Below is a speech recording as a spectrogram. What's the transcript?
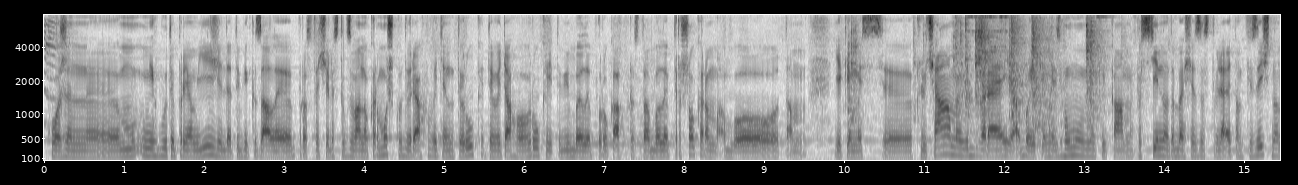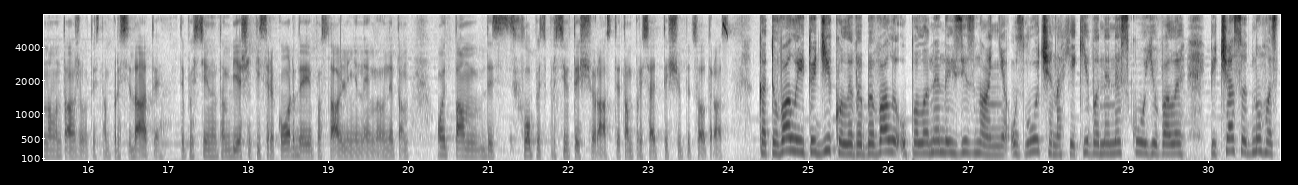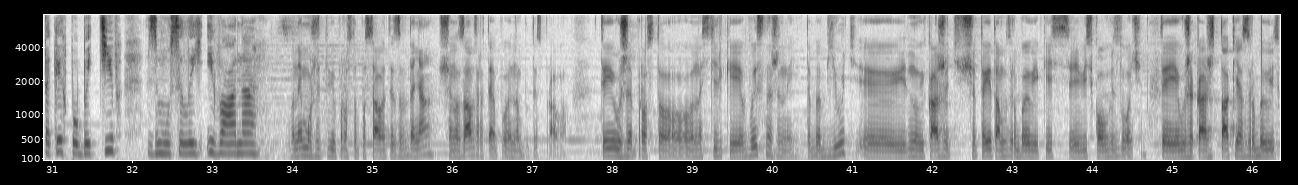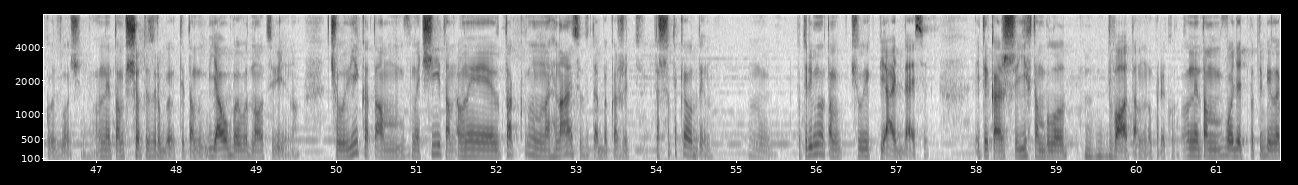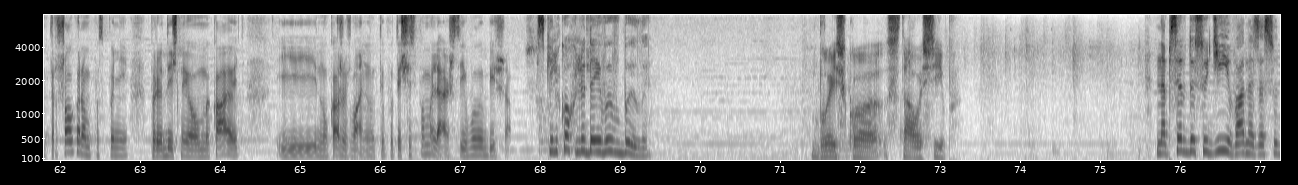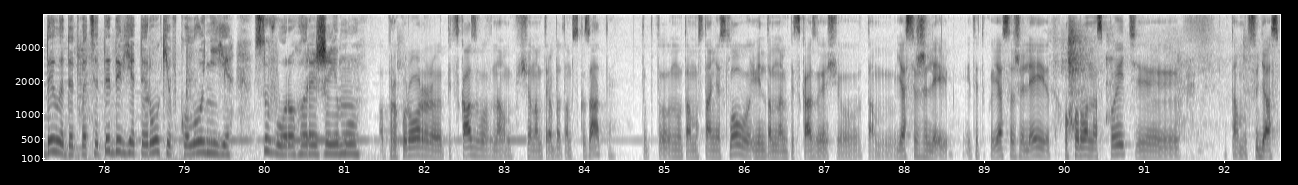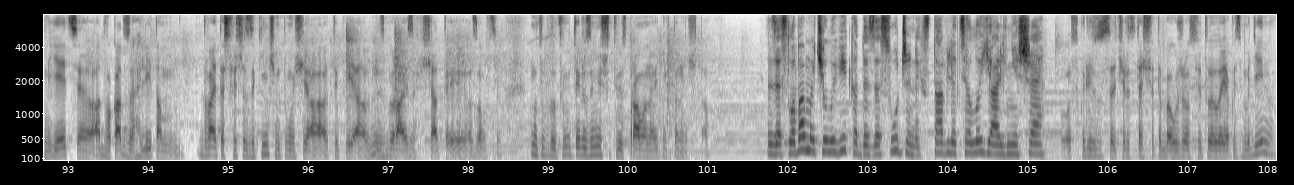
Кожен е, міг бути прийом їжі, де тобі казали просто через так звану кормушку в дверях витягнути руки. Ти витягував руки і тобі били по руках просто або електрошокером, або там якимись е, ключами від дверей, або якимись гумовими кійками. Постійно тебе ще заставляють там фізично навантажуватись, там присідати. Ти постійно там б'єш якісь рекорди, поставлені ними. Вони там, от там десь хлопець присів тисячу раз, ти там присядь 1500 раз. Катували й тоді, коли вибивали у полонених зізнання у злочинах, які вони не скоювали. Під час одного з таких побиттів змусили й Івана. Вони можуть тобі просто поставити завдання, що на завтра тебе повинна бути справа. Ти вже просто настільки виснажений, тебе б'ють, е, ну і кажуть, що ти там зробив якийсь військовий злочин. Ти вже кажеш, так, я зробив військовий злочин. Вони там, що ти зробив? Ти там я убив одного цивільного чоловіка там вночі. Там вони так ну, нагинаються до тебе, кажуть, та що таке один? Ну потрібно там чоловік 5-10. І ти кажеш, їх там було два, там, наприклад. Вони там водять по тобі електрошокером по спині, періодично його вмикають і ну кажуть, Вань, ну типу, ти щось помиляєшся, їх було більше. Скількох людей ви вбили? близько ста осіб. На псевдосуді Івана засудили до 29 років колонії суворого режиму. А прокурор підказував нам, що нам треба там сказати. Тобто, ну там останнє слово, і він там нам підказує, що там я сожалею. І ти такий, я сожалею. Охорона спить, е, там суддя сміється, адвокат взагалі там давайте швидше закінчимо, тому що я, типу, я не збираюся захищати азовців. Ну тобто, ти, ти розумієш, що твою справу навіть ніхто не читав. За словами чоловіка, до засуджених ставляться лояльніше. Скоріше за все, через те, що тебе вже освітлили якось медійно.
